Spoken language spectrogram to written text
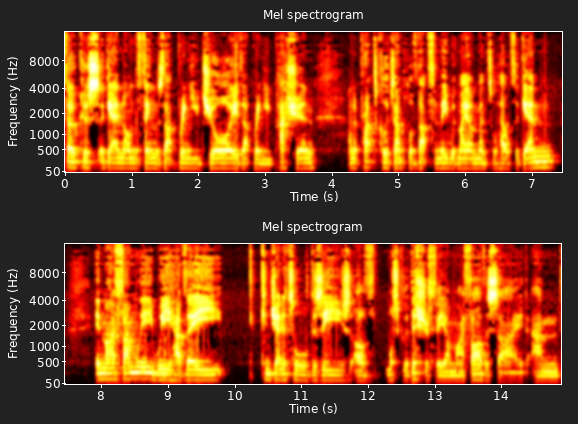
Focus again on the things that bring you joy, that bring you passion. And a practical example of that for me with my own mental health again. In my family, we have a congenital disease of muscular dystrophy on my father's side. And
